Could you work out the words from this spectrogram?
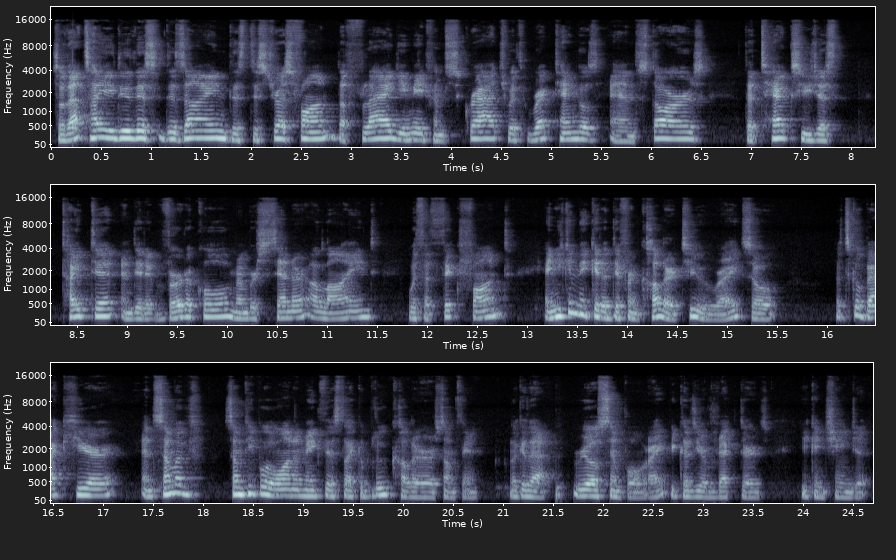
So that's how you do this design, this distress font. The flag you made from scratch with rectangles and stars. The text, you just typed it and did it vertical. Remember, center aligned with a thick font. And you can make it a different color too, right? So let's go back here. And some of some people want to make this like a blue color or something. Look at that. Real simple, right? Because your vectors, you can change it.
